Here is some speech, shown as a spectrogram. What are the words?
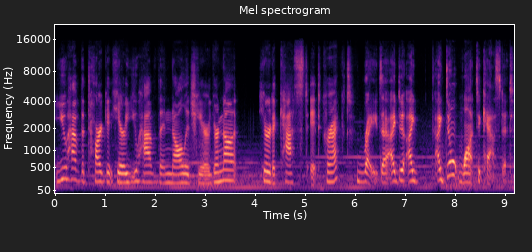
you have the target here, you have the knowledge here. You're not here to cast it, correct? Right. I, I, do, I, I don't want to cast it.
